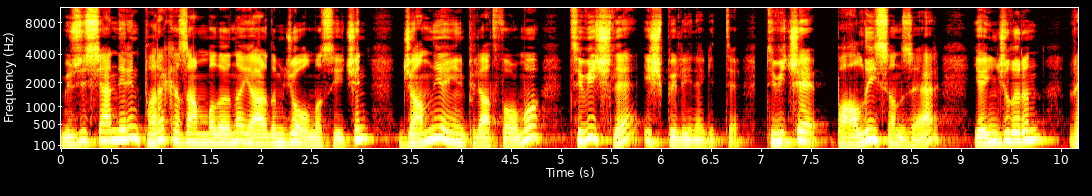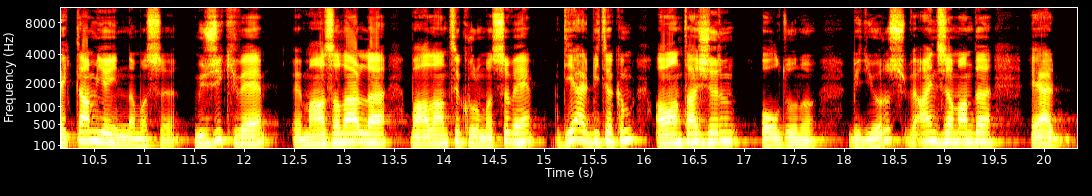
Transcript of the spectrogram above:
müzisyenlerin para kazanmalarına yardımcı olması için canlı yayın platformu Twitch ile işbirliğine gitti. Twitch'e bağlıysanız eğer yayıncıların reklam yayınlaması, müzik ve e, mağazalarla bağlantı kurması ve diğer bir takım avantajların olduğunu biliyoruz ve aynı zamanda eğer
